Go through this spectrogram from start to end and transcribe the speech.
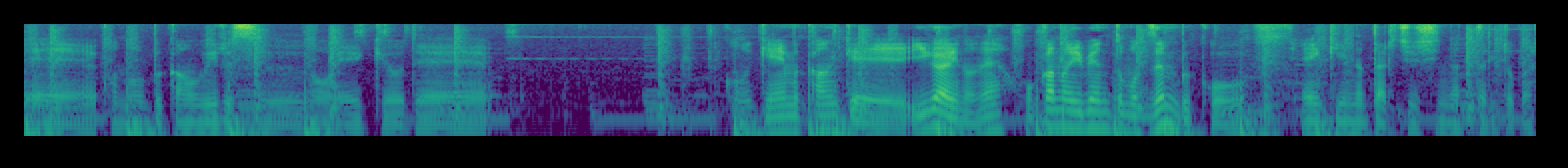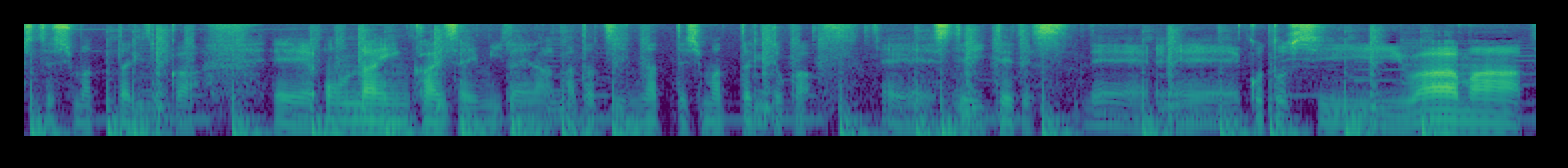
えー、この武漢ウイルスの影響で、このゲーム関係以外のね、他のイベントも全部こう、延期になったり中止になったりとかしてしまったりとか、えー、オンライン開催みたいな形になってしまったりとか、えー、していてですね、えー、今年はまあ、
